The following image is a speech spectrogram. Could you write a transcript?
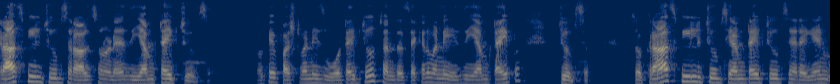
cross field tubes are also known as M type tubes. Okay first one is O type tubes and the second one is M type tubes. So cross field tubes M type tubes are again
